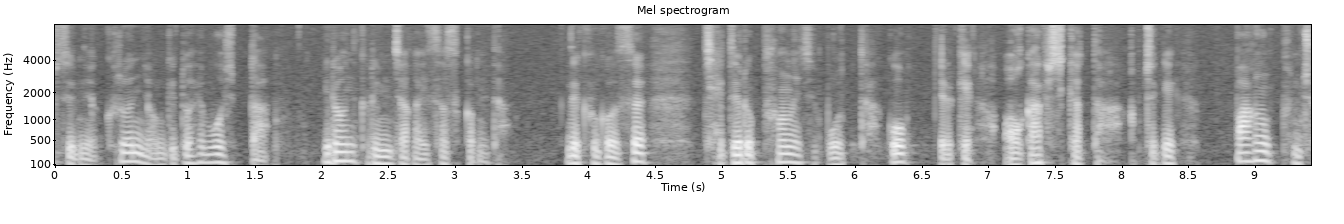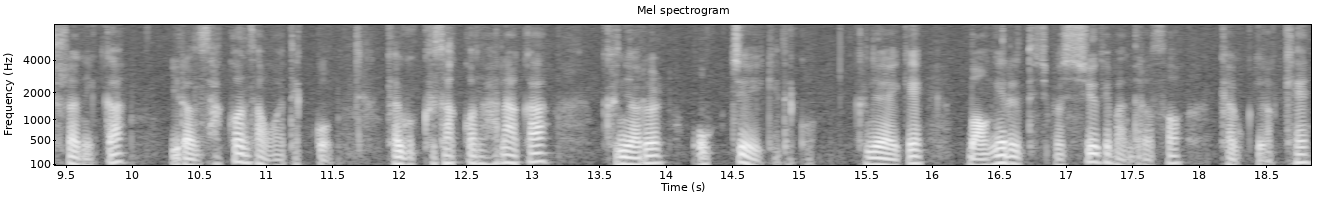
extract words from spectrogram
수 있는 그런 연기도 해보고 싶다 이런 그림자가 있었을 겁니다 근데 그것을 제대로 풀어내지 못하고 이렇게 억압시켰다가 갑자기 빵 분출하니까 이런 사건 사고가 됐고 결국 그 사건 하나가 그녀를 옥죄에 있게 되고 그녀에게 멍해를 뒤집어 씌우게 만들어서 결국 이렇게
